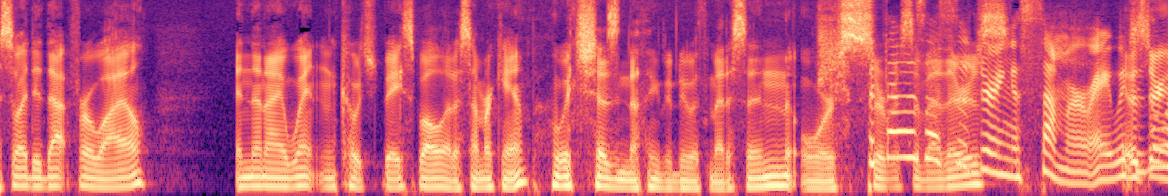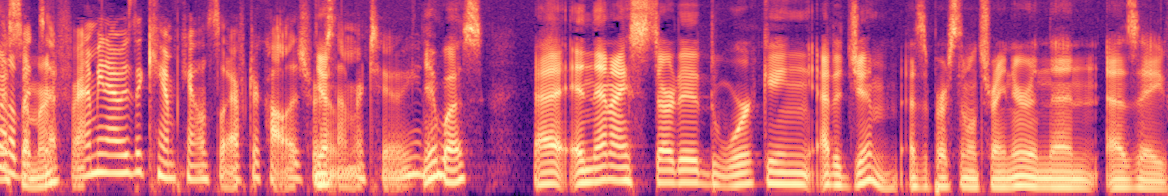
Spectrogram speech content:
So I did that for a while. And then I went and coached baseball at a summer camp, which has nothing to do with medicine or service of others. during a summer, right? Which is a little bit different. I mean, I was a camp counselor after college for yep. a summer too. You know? It was. Uh, and then I started working at a gym as a personal trainer, and then as a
